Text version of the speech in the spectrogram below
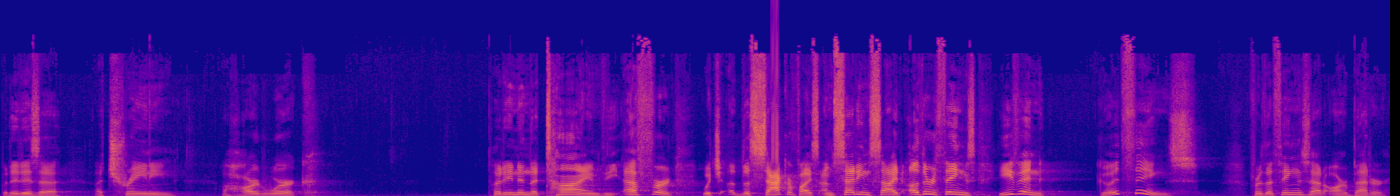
But it is a, a training, a hard work. Putting in the time, the effort, which uh, the sacrifice. I'm setting aside other things, even good things, for the things that are better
